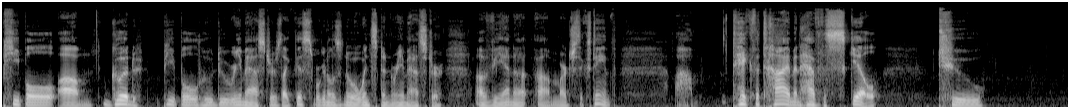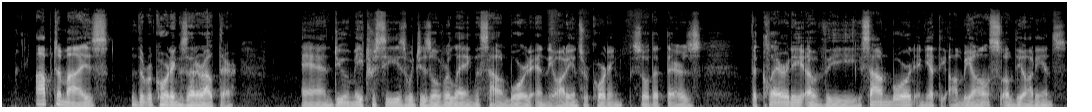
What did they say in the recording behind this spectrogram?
people, um, good people who do remasters like this. We're going to listen to a Winston remaster of Vienna, um, March 16th. Um, take the time and have the skill to optimize the recordings that are out there and do matrices, which is overlaying the soundboard and the audience recording so that there's the clarity of the soundboard and yet the ambiance of the audience.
